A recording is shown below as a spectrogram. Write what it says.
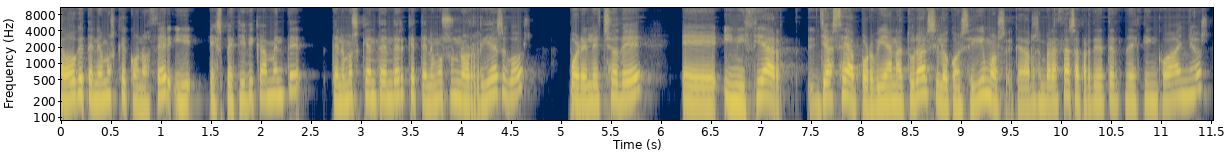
algo que tenemos que conocer y específicamente tenemos que entender que tenemos unos riesgos por el hecho de eh, iniciar ya sea por vía natural, si lo conseguimos, quedarnos embarazadas a partir de 35 años,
